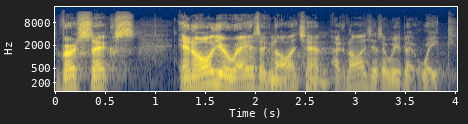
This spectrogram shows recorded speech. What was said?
Verse 6 In all your ways, acknowledge Him. Acknowledge is a wee bit weak.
